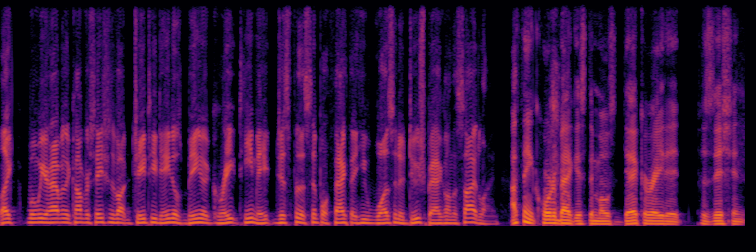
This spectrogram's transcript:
Like when we were having the conversations about JT Daniels being a great teammate, just for the simple fact that he wasn't a douchebag on the sideline. I think quarterback is the most decorated position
